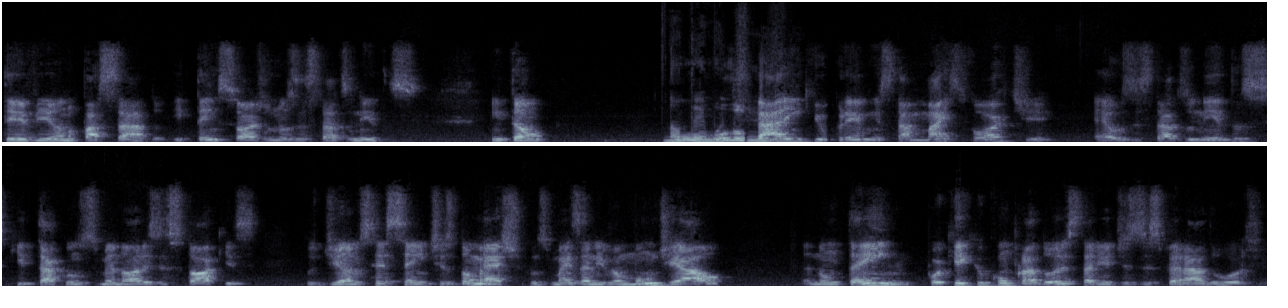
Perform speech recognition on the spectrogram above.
teve ano passado. E tem soja nos Estados Unidos. Então, o, o, lugar em que o prêmio está mais forte é os Estados Unidos, que está com os menores estoques de anos recentes domésticos, mas a nível mundial não tem. Por que, que o comprador estaria desesperado hoje?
